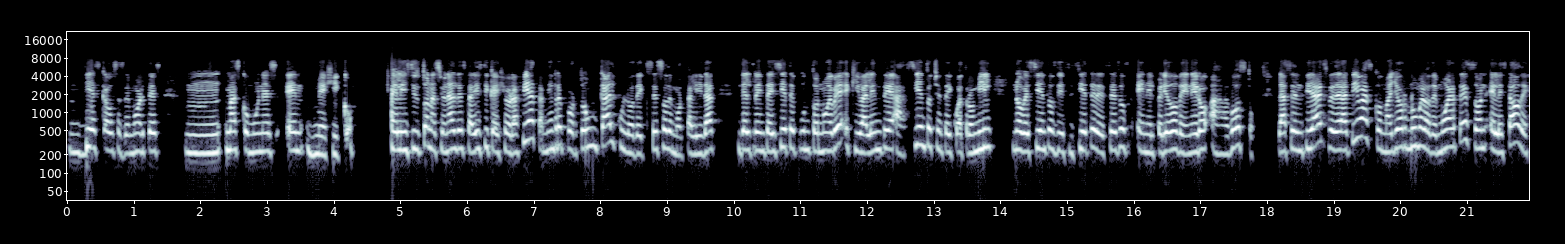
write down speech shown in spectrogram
10 causas de muertes mm, más comunes en México. El Instituto Nacional de Estadística y Geografía también reportó un cálculo de exceso de mortalidad del 37.9, equivalente a 184.917 decesos en el periodo de enero a agosto. Las entidades federativas con mayor número de muertes son el Estado de,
